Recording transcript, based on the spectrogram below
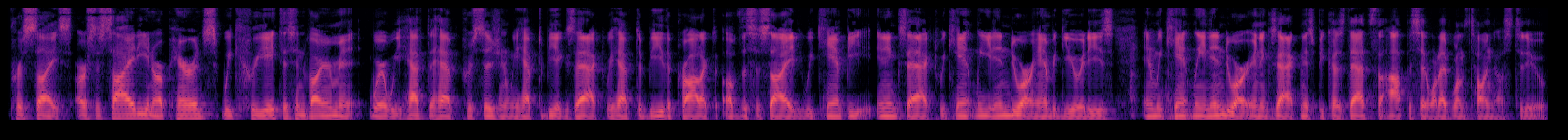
precise. Our society and our parents, we create this environment where we have to have precision. We have to be exact. We have to be the product of the society. We can't be inexact. We can't lean into our ambiguities and we can't lean into our inexactness because that's the opposite of what everyone's telling us to do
